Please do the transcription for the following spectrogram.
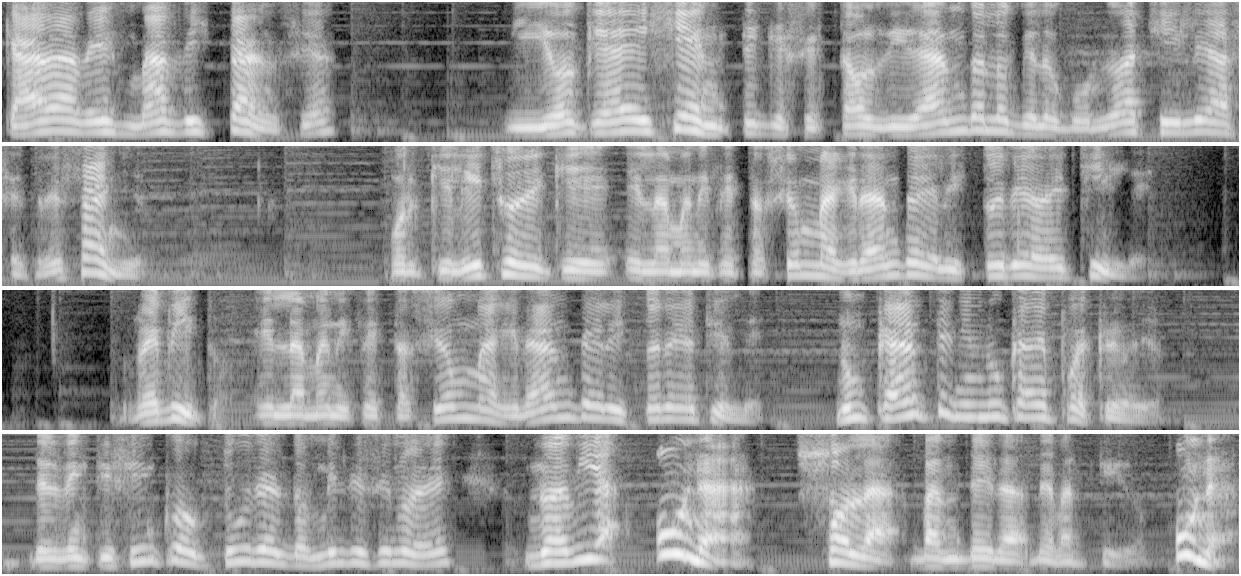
cada vez más distancia. Y yo que hay gente que se está olvidando lo que le ocurrió a Chile hace tres años. Porque el hecho de que en la manifestación más grande de la historia de Chile, repito, en la manifestación más grande de la historia de Chile, Nunca antes ni nunca después, creo yo. Del 25 de octubre del 2019 no había una sola bandera de partido. Una.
